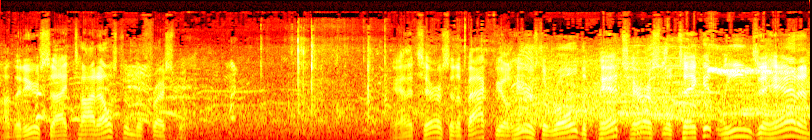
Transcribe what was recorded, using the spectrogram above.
On the near side, Todd Elstrom, the freshman. And it's Harris in the backfield. Here's the roll, the pitch. Harris will take it, leans ahead, and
